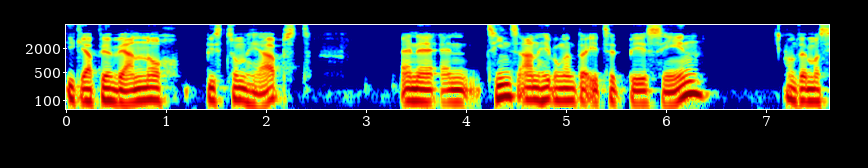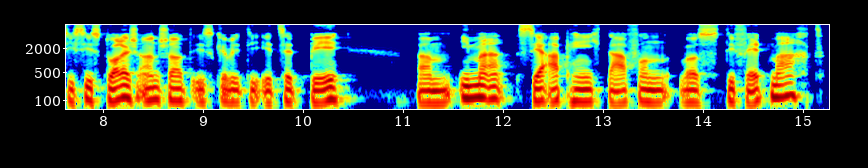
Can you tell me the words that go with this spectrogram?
Ich glaube, wir werden noch bis zum Herbst eine, eine Zinsanhebung an der EZB sehen. Und wenn man sich historisch anschaut, ist, glaube ich, die EZB ähm, immer sehr abhängig davon, was die FED macht.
